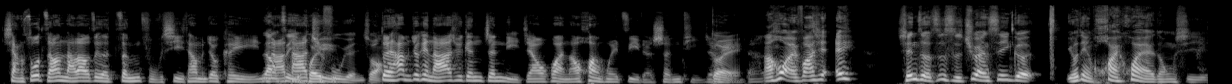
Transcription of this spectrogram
想说只要拿到这个增幅器，他们就可以拿它去恢复原状，对，他们就可以拿它去跟真理交换，然后换回自己的身体。对，然后后来发现，哎，贤者之石居然是一个 有点坏坏的东西。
